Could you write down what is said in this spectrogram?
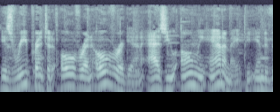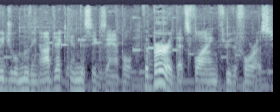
is reprinted over and over again as you only animate the individual moving object, in this example, the bird that's flying through the forest.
